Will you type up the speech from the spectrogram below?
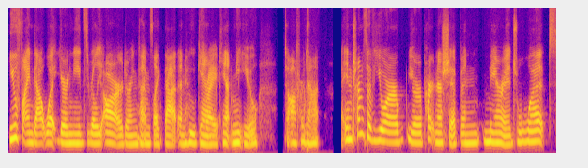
you find out what your needs really are during times like that, and who can Right. can't meet you to offer that. In terms of your your partnership and marriage, what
